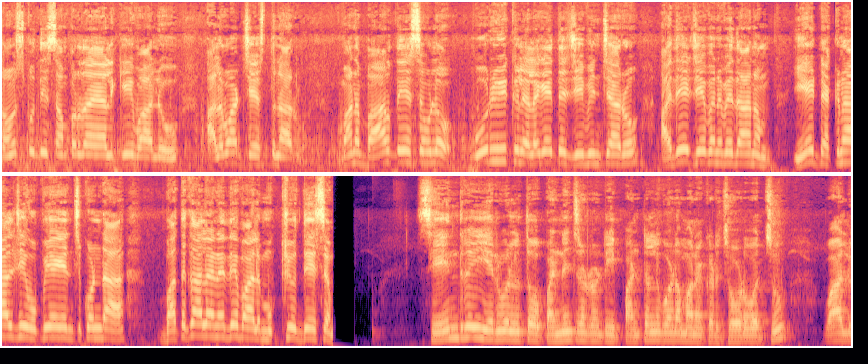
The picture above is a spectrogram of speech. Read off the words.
సంస్కృతి సంప్రదాయాలకి వాళ్ళు అలవాటు చేస్తున్నారు. మన భారతదేశంలో పూర్వీకులు ఎలాగైతే జీవించారో అదే జీవన విధానం ఏ టెక్నాలజీ ఉపయోగించకుండా బతకాలనేదే వాళ్ళ ముఖ్య ఉద్దేశం. సేంద్రియ ఎరువులతో పండించినటువంటి పంటలను కూడా మనం ఇక్కడ చూడవచ్చు. వాళ్ళు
